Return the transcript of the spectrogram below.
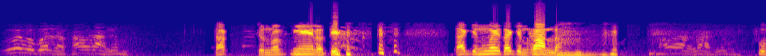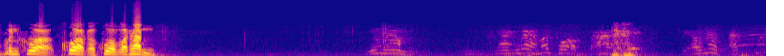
เอ้ยเบิ่นแล้วเข้าร่างยู่ตักจนว่าแง่แล้วติตักจนเมื่อยตักจนข้านเข้าร่างร่างอ ผู้เพิ่นคั่วคั่วกับคั่วบ่ทันอยู่น้ำยางแม่มาพอกปลาเลยไปเอาเนื้อตัดมา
